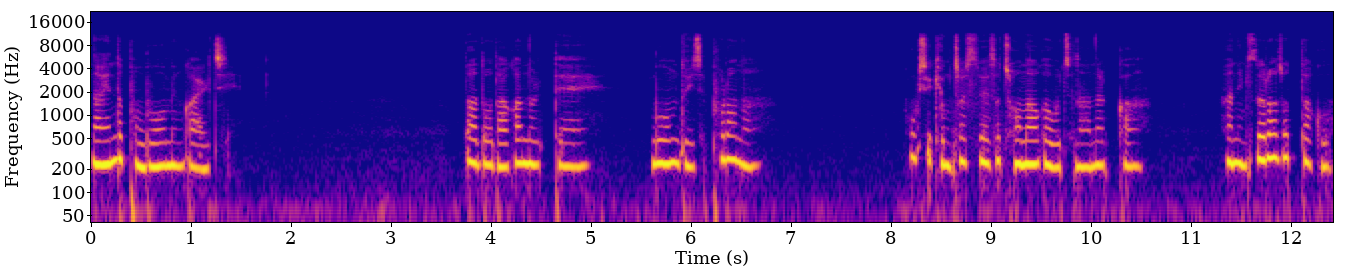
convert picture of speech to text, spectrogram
나 핸드폰 무음인 거 알지? 나 너 나가 놀 때 무음도 이제 풀어놔. 혹시 경찰서에서 전화가 오진 않을까? 아님 쓰러졌다고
